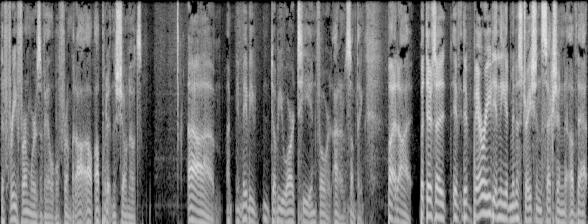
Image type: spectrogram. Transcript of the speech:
the free firmware is available from, but I'll, I'll put it in the show notes. Um, maybe WRT info or I don't know something. But uh, but there's a if they're buried in the administration section of that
